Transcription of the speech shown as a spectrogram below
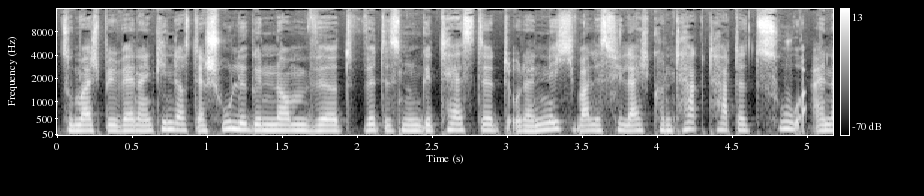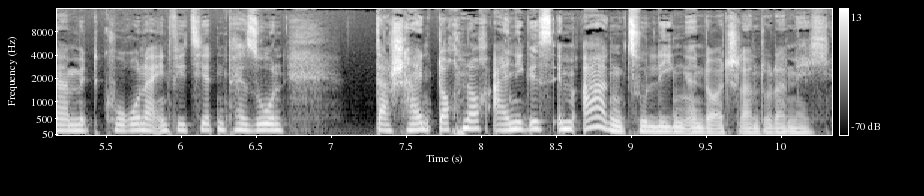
Zum Beispiel, wenn ein Kind aus der Schule genommen wird, wird es nun getestet oder nicht, weil es vielleicht Kontakt hatte zu einer mit Corona infizierten Person. Da scheint doch noch einiges im Argen zu liegen in Deutschland, oder nicht?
